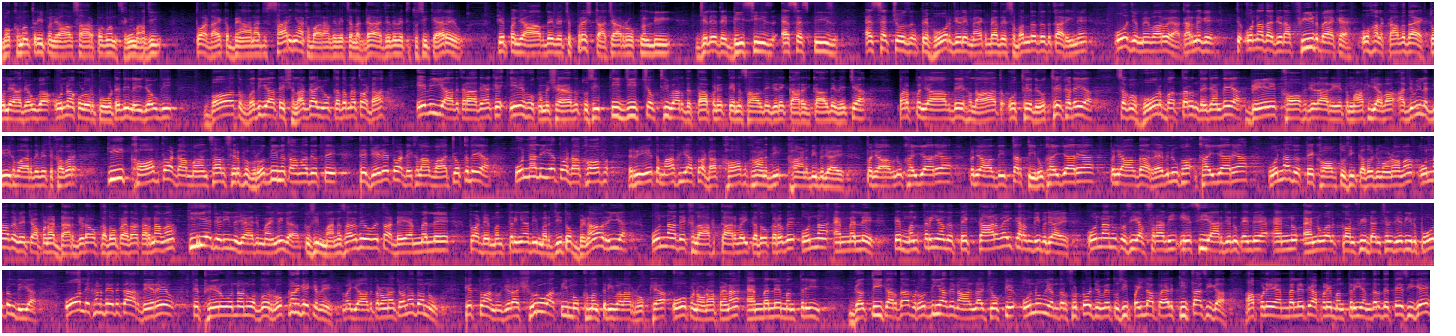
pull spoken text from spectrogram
ਮੁੱਖ ਮੰਤਰੀ ਪੰਜਾਬ ਸਾਰ ਭਗਵੰਤ ਸਿੰਘ ਮਾਨ ਜੀ, ਤੁਹਾਡਾ ਇੱਕ ਬਿਆਨ ਅੱਜ ਸਾਰੀਆਂ ਅਖਬਾਰਾਂ ਦੇ ਵਿੱਚ ਲੱਗਾ ਜਿਹਦੇ ਵਿੱਚ ਤੁਸੀਂ ਕਹਿ ਰਹੇ ਹੋ ਕਿ ਪੰਜਾਬ ਦੇ ਵਿੱਚ ਭ੍ਰਿਸ਼ਟਾਚਾਰ ਰੋਕਣ ਲਈ ਜ਼ਿਲ੍ਹੇ ਦੇ ਡੀਸੀਜ਼, ਐਸਐਸਪੀਜ਼, ਐਸਐਚਓਜ਼ ਤੇ ਹੋਰ ਜਿਹੜੇ ਮਹਿਕਮਿਆਂ ਦੇ ਸੰਬੰਧਿਤ ਅਧਿਕਾਰੀ ਨੇ, ਉਹ ਜ਼ਿੰਮੇਵਾਰ ਹੋਇਆ ਕਰਨਗੇ ਤੇ ਉਹਨਾਂ ਦਾ ਜਿਹੜਾ ਫੀਡਬੈਕ ਹੈ, ਉਹ ਹਲਕਾ ਵਿਧਾਇਕ ਤੋਂ ਲਿਆ ਜਾਊਗਾ। ਉਹਨਾਂ ਕੋਲੋਂ ਰਿਪੋਰਟ ਇਹਦੀ ਲਈ ਜਾਊਗੀ। ਬਹੁਤ ਵਧੀਆ ਤੇ ਸ਼ਲਾਘਾਯੋਗ ਕਦਮ ਹੈ ਤੁਹਾਡਾ। ਇਹ ਵੀ ਯਾਦ ਕਰਾ ਦਿਆਂ ਕਿ ਇਹ ਹੁਕਮ ਸ਼ਾਇਦ ਤੁਸੀਂ ਤੀਜੀ ਚੌਥੀ ਵਾਰ ਦਿੱਤਾ ਆਪਣੇ 3 ਸਾਲ ਦੇ ਜਿਹੜੇ ਕਾਰਜਕਾਲ ਦੇ ਵਿੱਚ ਆ। ਪਰ ਪੰਜਾਬ ਦੇ ਹਾਲਾਤ ਉੱਥੇ ਦੇ ਉੱਥੇ ਖੜੇ ਆ। ਸਗੋਂ ਹੋਰ ਬਦਤਰ ਹੁੰਦੇ ਜਾਂਦੇ ਆ। ਬੇਖੌਫ ਜਿਹੜਾ ਰੇਤ ਮਾਫੀਆ ਵਾ, ਅੱਜ ਵੀ ਲੱਗੀ ਅਖਬਾਰ ਦੇ ਵਿੱਚ ਖਬਰ ਕੀ ਖੌਫ ਤੁਹਾਡਾ ਮਾਨ ਸਾਹਿਬ ਸਿਰਫ ਵਿਰੋਧੀ ਨੇਤਾਵਾਂ ਦੇ ਉੱਤੇ ਤੇ ਜਿਹੜੇ ਤੁਹਾਡੇ ਖਿਲਾਫ ਆਵਾਜ਼ ਚੁੱਕਦੇ ਆ? ਉਹਨਾਂ ਲਈ ਆ ਤੁਹਾਡਾ ਖੌਫ? ਰੇਤ ਮਾਫੀਆ ਤੁਹਾਡਾ ਖੌਫ ਖਾਣ ਜੀ ਖਾਣ ਦੀ ਬਜਾਏ ਪੰਜਾਬ ਨੂੰ ਖਾਈ ਜਾ ਰਿਹਾ, ਪੰਜਾਬ ਦੀ ਧਰਤੀ ਨੂੰ ਖਾਈ ਜਾ ਰਿਹਾ, ਪੰਜਾਬ ਦਾ ਰੈਵਨਿਊ ਖਾਈ ਜਾ ਰਿਹਾ। ਉਹਨਾਂ ਦੇ ਉੱਤੇ ਖੌਫ ਤੁਸੀਂ ਕਦੋਂ ਜਮਾਉਣਾ ਵਾ? ਉਹਨਾਂ ਦੇ ਵਿੱਚ ਆਪਣਾ ਡਰ ਜਿਹੜਾ ਉਹ ਕਦੋਂ ਪੈਦਾ ਕਰਨਾ ਵਾ? ਕੀ ਇਹ ਜਿਹੜੀ ਨਜਾਇਜ਼ ਮਾਈਨਿੰਗ ਆ, ਤੁਸੀਂ ਮੰਨ ਸਕਦੇ ਹੋ ਵੀ ਤੁਹਾਡੇ ਐਮਐਲਏ ਤੁਹਾਡੇ ਮੰਤਰੀਆਂ ਦੀ ਮਰਜ਼ੀ ਤੋਂ ਬਿਨਾਂ ਹੋ ਰਹੀ ਆ। ਉਹਨਾਂ ਦੇ ਖਿਲਾਫ ਕਾਰਵਾਈ ਕਦੋਂ ਕਰੋਗੇ? ਉਹਨਾਂ ਐਮਐਲਏ ਤੇ ਮੰਤਰੀਆਂ ਦੇ ਉੱਤੇ ਕਾਰਵਾਈ ਕਰਨ ਦੀ ਬਜਾਏ ਉਹਨਾਂ ਨੂੰ ਤੁਸੀਂ ਅਫਸਰਾਂ ਦੀ ਏਸੀਆਰ ਜਿਹਨੂੰ ਕਹਿੰਦੇ ਆ ਐਨੂਅਲ ਕੌਨਫੀਡੈਂਸ਼ੀਅਲ ਜਿਹੜੀ ਰਿਪੋਰਟ ਹੁੰਦੀ ਆ, ਉਹ ਲਿਖਣ ਦੇ ਅਧਿਕਾਰ ਦੇ ਰਹੇ ਹੋ ਤੇ ਫਿਰ ਉਹ ਉਹਨਾਂ ਨੂੰ ਅੱਗੋਂ ਰੋਕਣਗੇ ਕਿਵੇਂ? ਮੈਂ ਯਾਦ ਕਰਾਉਣਾ ਚਾਹੁੰਦਾ ਤੁਹਾਨੂੰ ਕਿ ਤੁਹਾਨੂੰ ਜਿਹੜਾ ਸ਼ੁਰੂਆਤੀ ਮੁੱਖ ਮੰਤਰੀ ਵਾਲਾ ਰੁਖ ਆ, ਉਹ ਅਪਣਾਉਣਾ ਪੈਣਾ। ਐਮਐਲਏ ਮੰਤਰੀ ਗਲਤੀ ਕਰਦਾ, ਵਿਰੋਧੀਆਂ ਦੇ ਨਾਲ ਨਾਲ ਚੁੱਕ ਕੇ ਉਹਨੂੰ ਵੀ ਅੰਦਰ ਸੁੱਟੋ, ਜਿਵੇਂ ਤੁਸੀਂ ਪਹਿਲਾ ਪਹਿਲ ਕੀਤਾ ਸੀਗਾ। ਆਪਣੇ ਐਮਐਲਏ ਤੇ ਆਪਣੇ ਮੰਤਰੀ ਅੰਦਰ ਦਿੱਤੇ ਸੀਗੇ।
